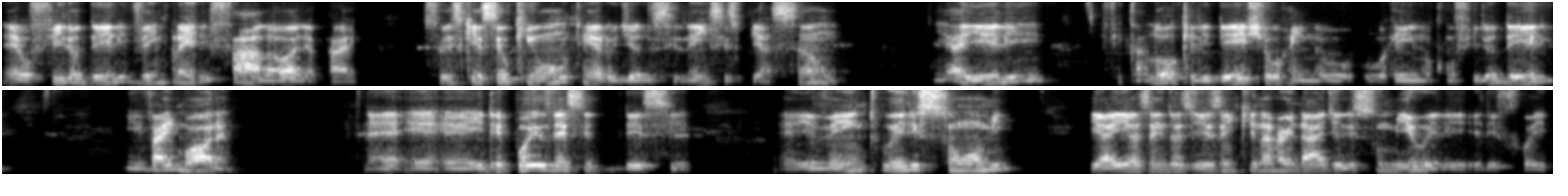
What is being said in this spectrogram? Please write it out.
é, o filho dele vem para ele e fala: Olha, pai, senhor esqueceu que ontem era o dia do silêncio expiação? E aí ele fica louco, ele deixa o reino, o reino com o filho dele e vai embora. Né? É, é, e depois desse, desse é, evento, ele some, e aí as lendas dizem que, na verdade, ele sumiu, ele, ele foi,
